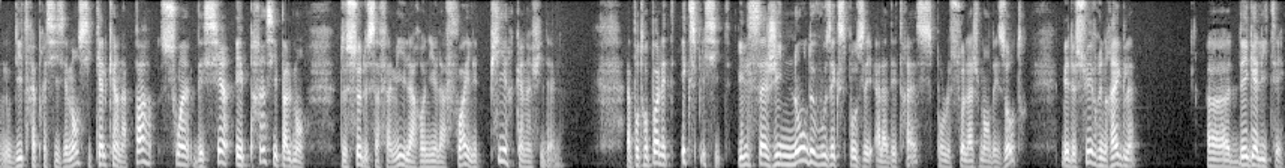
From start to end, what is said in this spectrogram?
nous dit très précisément, si quelqu'un n'a pas soin des siens, et principalement de ceux de sa famille, il a renié la foi, il est pire qu'un infidèle. L'apôtre Paul est explicite. Il s'agit non de vous exposer à la détresse pour le soulagement des autres, mais de suivre une règle euh, d'égalité.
